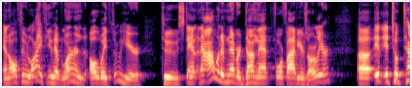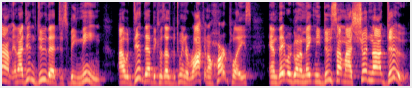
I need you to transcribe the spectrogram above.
and all through life, you have learned all the way through here to stand. Now, I would have never done that four or five years earlier. Uh, it, it, took time. And I didn't do that just to be mean. I did that because I was between a rock and a hard place, and they were going to make me do something I should not do.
